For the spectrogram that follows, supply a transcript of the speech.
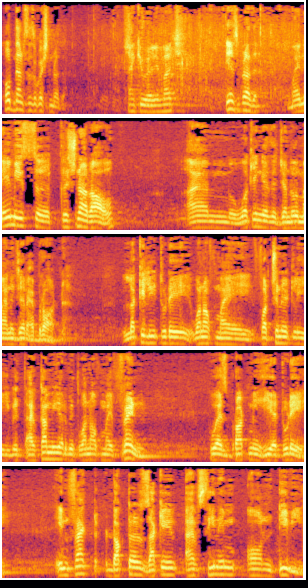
Hope that answers the question, brother. Thank you very much. Yes, brother. My name is uh, Krishna Rao. I am working as a general manager abroad. Luckily today, one of my, fortunately, with, I've come here with one of my friend who has brought me here today. In fact, Dr. Zakir, I have seen him on TV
